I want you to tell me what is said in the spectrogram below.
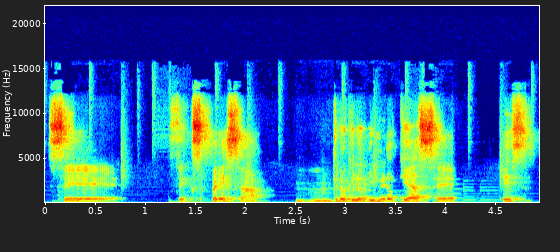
se, se expresa, creo que lo primero que hace es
